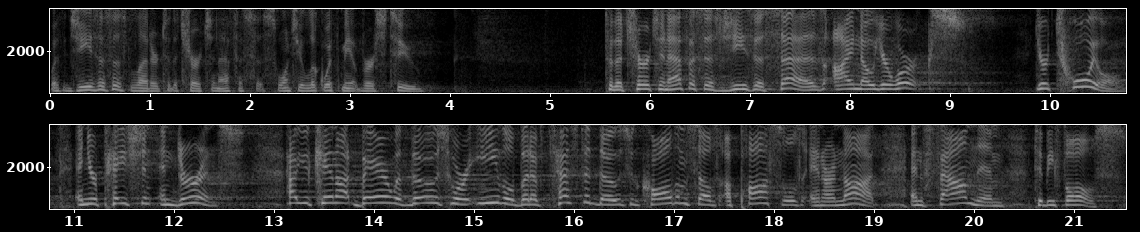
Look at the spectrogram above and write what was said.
with Jesus' letter to the church in Ephesus. I want you look with me at verse 2. To the church in Ephesus, Jesus says, I know your works, your toil, and your patient endurance how you cannot bear with those who are evil, but have tested those who call themselves apostles and are not, and found them to be false.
